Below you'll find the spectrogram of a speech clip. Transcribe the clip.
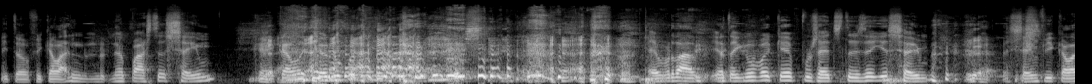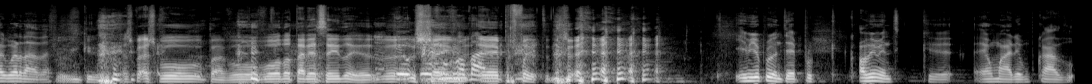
Então fica lá na pasta shame, que é aquela que eu não partilho. é verdade, eu tenho uma que é projetos 3D e a shame. A shame fica lá guardada. Acho, acho que vou, pá, vou, vou adotar essa ideia. Eu, o shame é perfeito. E a minha pergunta é porque, obviamente, que é uma área um bocado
